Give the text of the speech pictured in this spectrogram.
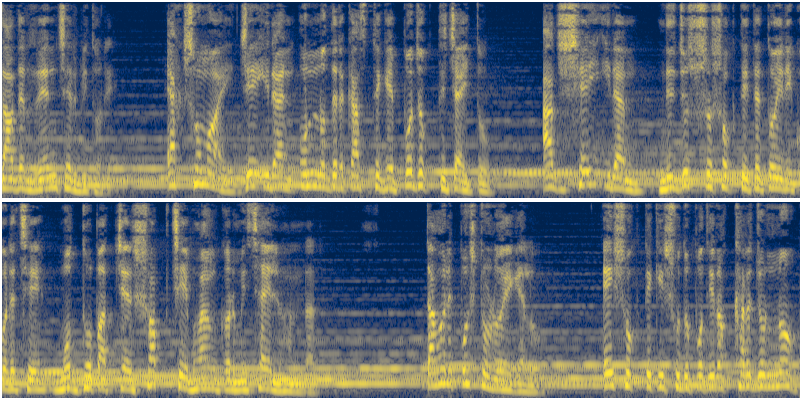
তাদের রেঞ্জের ভিতরে। এক সময় যে ইরান অন্যদের কাছ থেকে প্রযুক্তি চাইত, আজ সেই ইরান নিজস্ব শক্তিতে তৈরি করেছে মধ্যপ্রাচ্যের সবচেয়ে ভয়ঙ্কর মিসাইল ভান্ডার তাহলে প্রশ্ন রয়ে গেল এই শক্তি কি শুধু প্রতিরক্ষার জন্য?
